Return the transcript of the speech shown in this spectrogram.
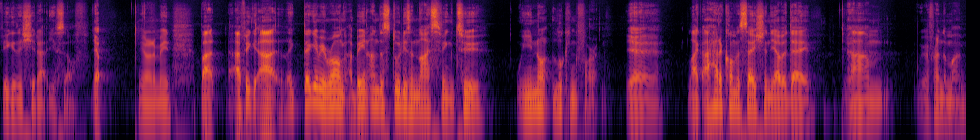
figure this shit out yourself. Yep. You know what I mean? But I think, uh, like, don't get me wrong, being understood is a nice thing too when you're not looking for it. Yeah. Yeah. Like, I had a conversation the other day Yeah. um, with a friend of mine.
